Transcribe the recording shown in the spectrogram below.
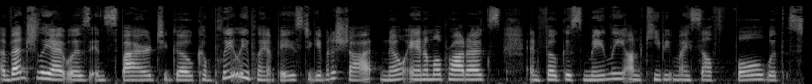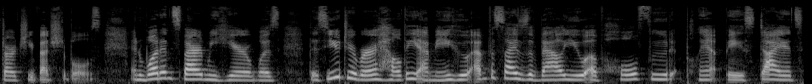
Eventually, I was inspired to go completely plant based to give it a shot, no animal products, and focus mainly on keeping myself full with starchy vegetables. And what inspired me here was this YouTuber, Healthy Emmy, who emphasized the value of whole food plant based diets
